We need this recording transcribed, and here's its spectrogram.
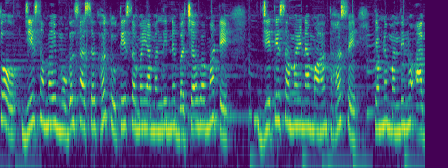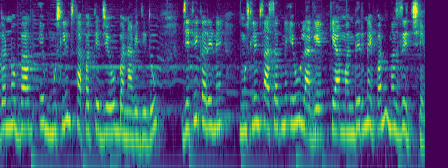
તો જે સમયે મુગલ શાસક હતું તે સમયે આ મંદિરને બચાવવા માટે જે તે સમયના મહંત હશે, તેમણે મંદિરનો આગળનો ભાગ એ મુસ્લિમ સ્થાપત્ય જેવું બનાવી દીધું. જેથી કરીને મુસ્લિમ શાસકને એવું લાગે કે આ મંદિર નહીં પણ મસ્જિદ છે.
